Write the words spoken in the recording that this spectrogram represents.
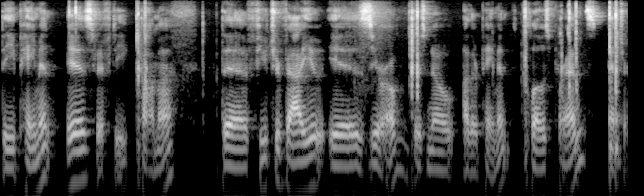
the payment is 50, comma, the future value is 0, there's no other payment, close parens, enter.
